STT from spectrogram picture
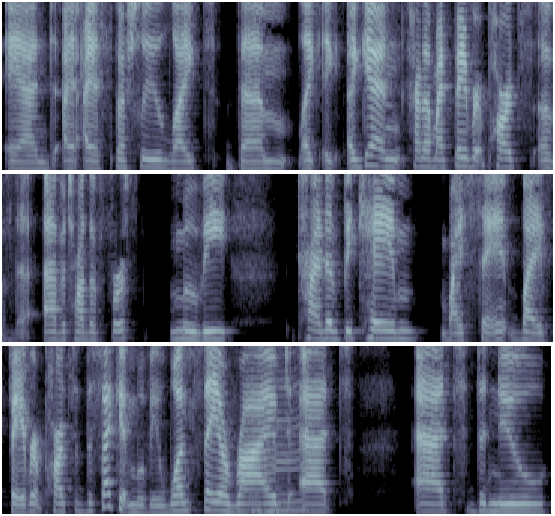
and I, I especially liked them. Like again, kind of my favorite parts of the Avatar, the first movie, kind of became my same my favorite parts of the second movie. Once they arrived Mhm. at at the new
